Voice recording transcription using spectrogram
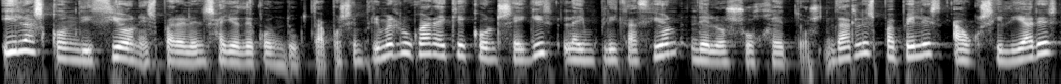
¿Y las condiciones para el ensayo de conducta? Pues en primer lugar hay que conseguir la implicación de los sujetos, darles papeles auxiliares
